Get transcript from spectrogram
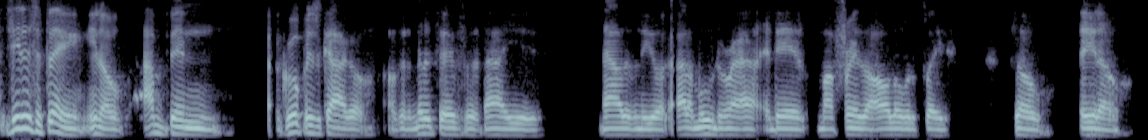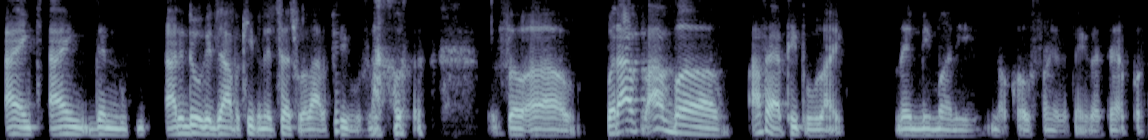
see, this is the thing, you know, I've been, I grew up in Chicago. I was in the military for nine years. Now I live in New York. I done moved around and then my friends are all over the place. So, you know, I ain't, I ain't been, I didn't do a good job of keeping in touch with a lot of people. So, so uh, but I've, I've, uh, I've had people like lend me money, you know, close friends and things like that. But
